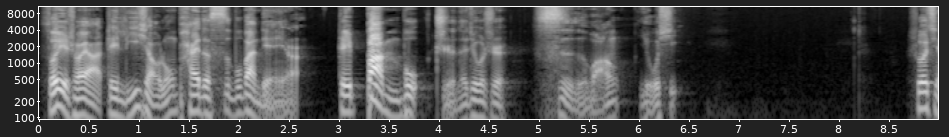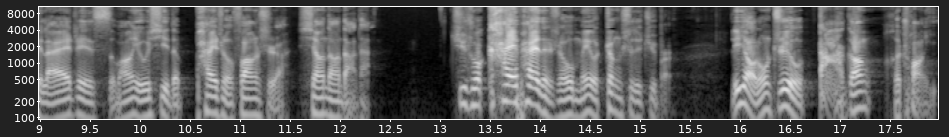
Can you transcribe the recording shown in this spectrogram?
所以说呀，这李小龙拍的四部半电影，这半部指的就是《死亡游戏》。说起来，这《死亡游戏》的拍摄方式啊，相当大胆。据说开拍的时候没有正式的剧本，李小龙只有大纲和创意。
